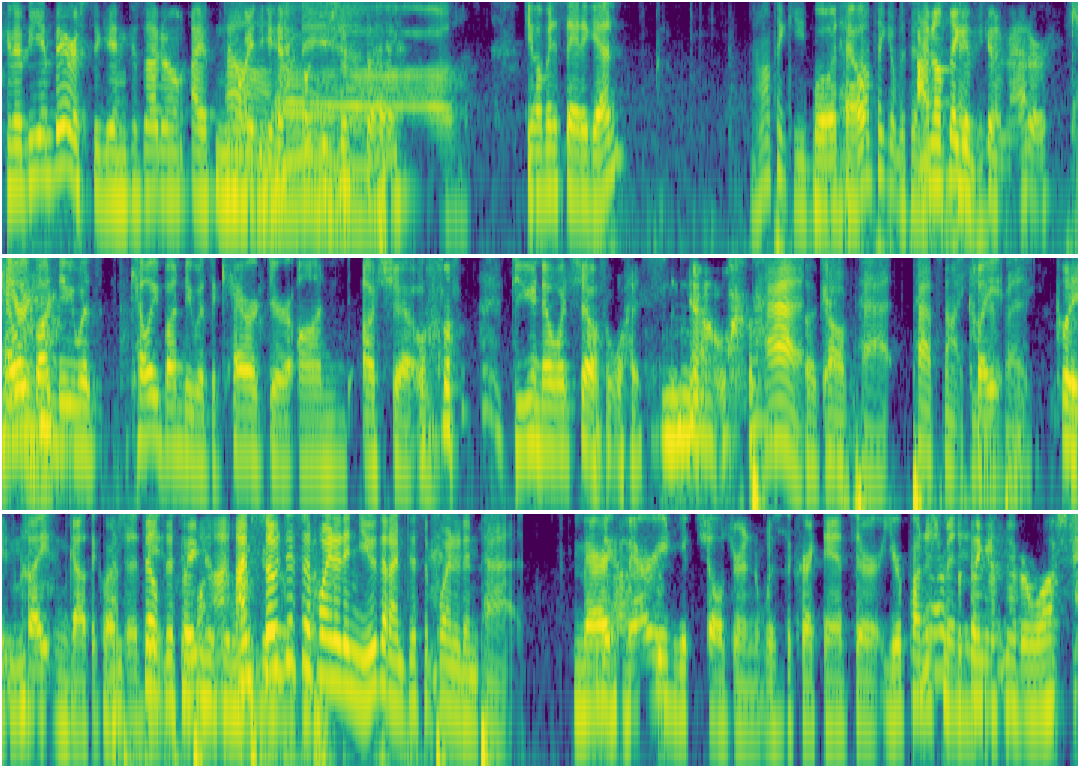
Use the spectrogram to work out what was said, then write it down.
gonna be embarrassed again because I don't. I have no Oh, idea what you just said. Do you want me to say it again? I don't think he. Will it I help? don't think it was. In I don't think it's gonna matter. Kelly Bundy was Kelly Bundy was a character on a show. do you know what show it was? No, Pat. Okay. Oh, Pat. Pat's not here, Clayton. but It's Clayton. Clayton got the question. I'm still disappointed. Clayton is I'm so disappointed in you that I'm disappointed in Pat. Mar- Yeah. Married with Children was the correct answer. Your That's punishment the is thing I've never watched.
